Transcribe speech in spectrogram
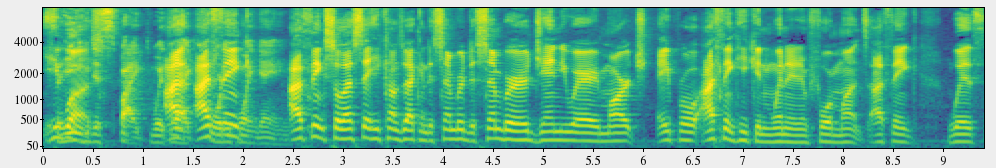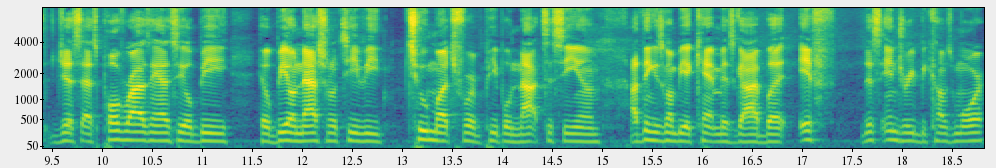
He was. He just spiked with I, like I think point games. I think so. Let's say he comes back in December, December, January, March, April. I think he can win it in four months. I think with just as pulverizing as he'll be, he'll be on national TV too much for people not to see him. I think he's going to be a can't miss guy. But if this injury becomes more,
